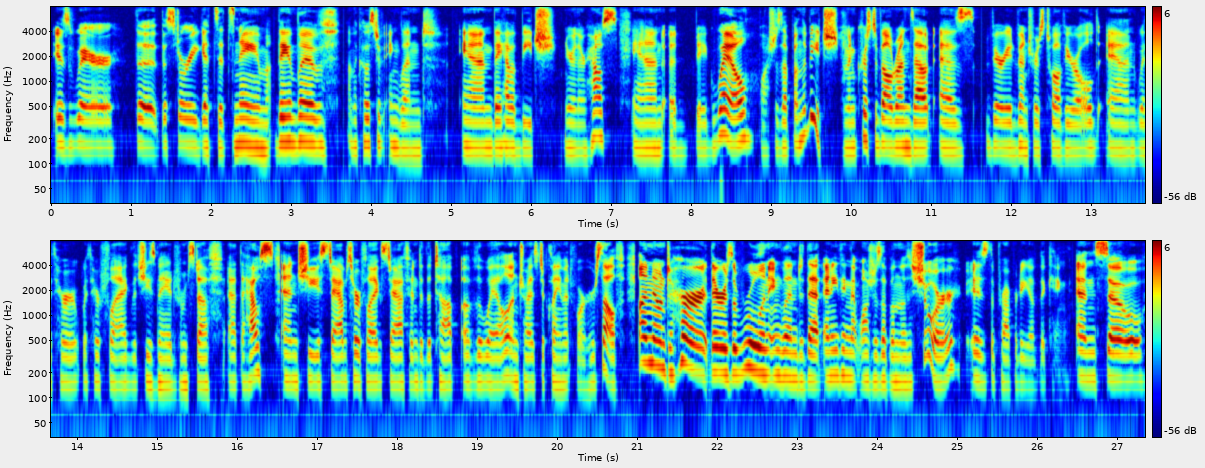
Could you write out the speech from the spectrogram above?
is where the the story gets its name. They live on the coast of England. And they have a beach near their house, and a big whale washes up on the beach. And Christabel runs out as very adventurous twelve year old, and with her with her flag that she's made from stuff at the house, and she stabs her flagstaff into the top of the whale and tries to claim it for herself. Unknown to her, there is a rule in England that anything that washes up on the shore is the property of the king. And so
